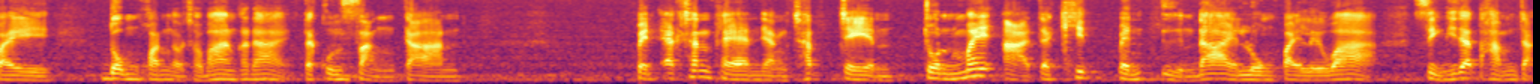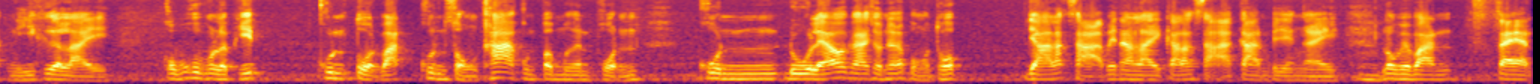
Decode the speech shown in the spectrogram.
ไปดมควันกับชาวบ้านก็ได้ แต่คุณสั่งการ เป็นแอคชั่นแพลนอย่างชัดเจน จนไม่อาจจะคิดเป็นอื่นได้ลงไปเลยว่า สิ่งที่จะทำจากนี้คืออะไรกรมควบคุมมลพิษ คุณตรวจวัด คุณส่งค่าคุณประเมินผล คุณดูแล้วประชาชนได้รับผลกระทบ ยารักษาเป็นอะไรการรักษาอาการเป็นยังไงอืมโรงพยาบาลสแตน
